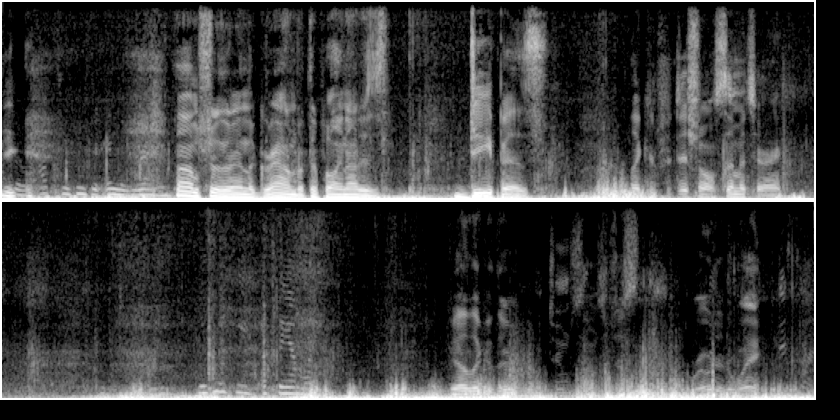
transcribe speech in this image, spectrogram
Mm-hmm. I'm sure they're in the ground, but they're probably not as deep as like a traditional cemetery. This must be a family. Yeah, look at their tombstones are just eroded away. This one.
